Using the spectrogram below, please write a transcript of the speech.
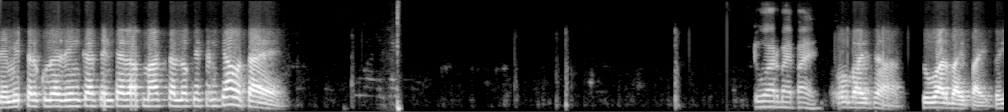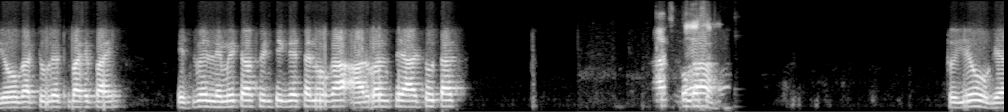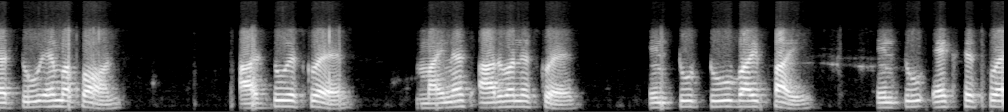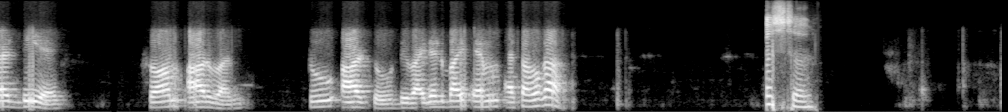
सेमी सर्कुलर रिंग का सेंटर ऑफ़ मास का लोकेशन क्या होता है? Two r by pi. ओ भाई साहब टू आर बाई पाई। तो ये होगा टू एक्स बाई पाई। इसमें लिमिट ऑफ़ इंटीग्रेशन होगा आर वन से आर टू तक। होगा। तो ये हो गया two m upon r two square minus r one square into two by pi into x square d x. From r one to r two divided by m ऐसा होगा Yes, sir.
